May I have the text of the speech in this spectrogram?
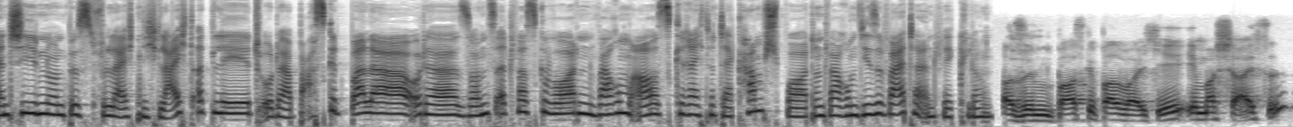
entschieden und bist vielleicht nicht Leichtathlet oder Basketballer oder sonst etwas geworden? Warum ausgerechnet der Kampfsport und warum diese Weiterentwicklung? Also im Basketball war ich eh immer scheiße.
